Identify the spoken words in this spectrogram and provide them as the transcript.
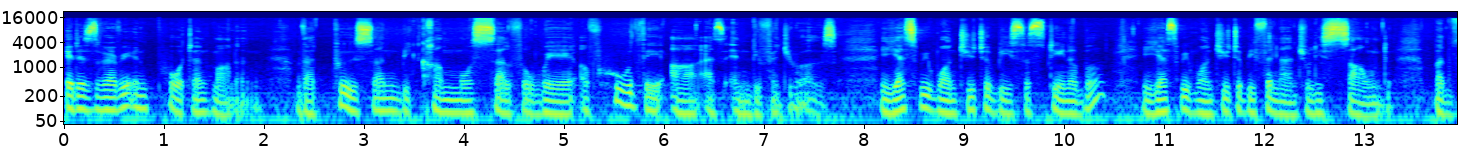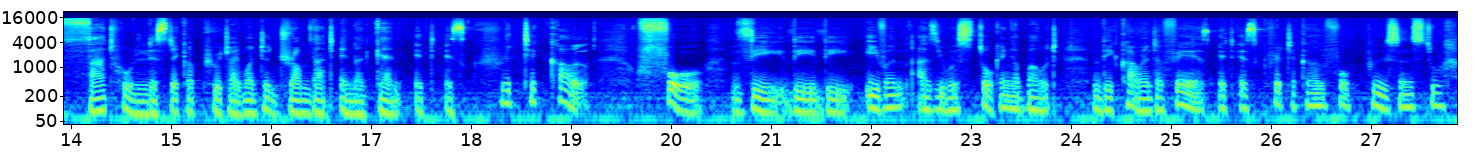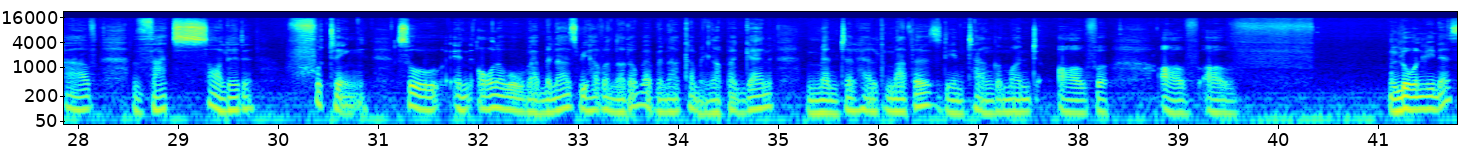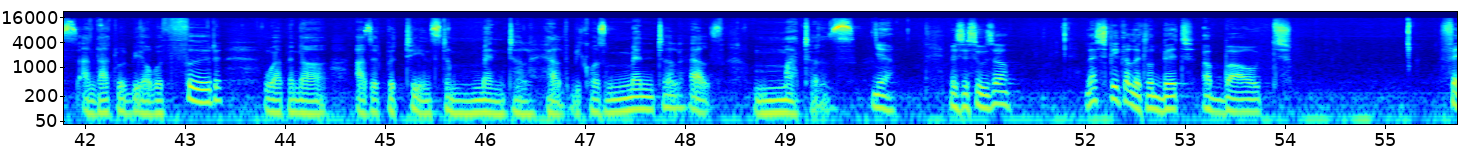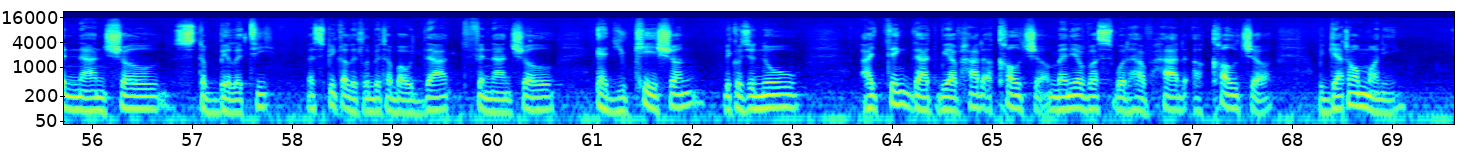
It is very important, Marlon, that person become more self-aware of who they are as individuals. Yes, we want you to be sustainable. Yes, we want you to be financially sound. But that holistic approach, I want to drum that in again. It is critical for the, the, the, even as you was talking about the current affairs, it is critical for persons to have that solid footing. So in all our webinars, we have another webinar coming up again, mental health matters, the entanglement of, of, of loneliness, and that will be our third webinar as it pertains to mental health because mental health matters. Yeah. Mrs. Souza, let's speak a little bit about financial stability. Let's speak a little bit about that financial education because you know, I think that we have had a culture, many of us would have had a culture. We get our money,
